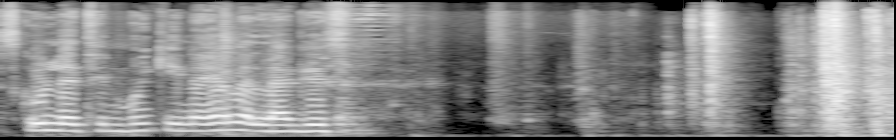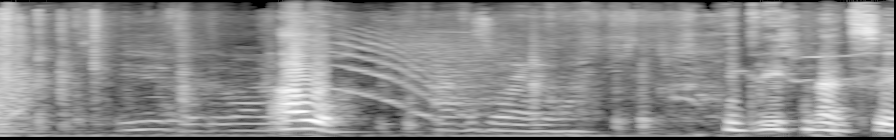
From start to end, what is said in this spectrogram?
સ્કૂલે થી મૂકીને આવ્યા લાગે છે આવો કૃષ્ણા છે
